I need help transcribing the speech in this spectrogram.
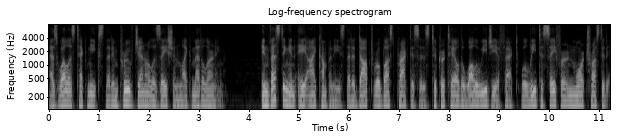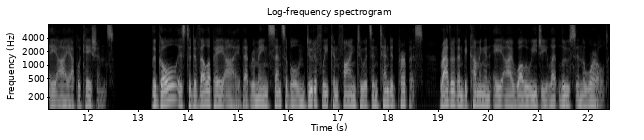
as well as techniques that improve generalization like meta-learning. Investing in AI companies that adopt robust practices to curtail the Waluigi effect will lead to safer and more trusted AI applications. The goal is to develop AI that remains sensible and dutifully confined to its intended purpose, rather than becoming an AI Waluigi let loose in the world.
